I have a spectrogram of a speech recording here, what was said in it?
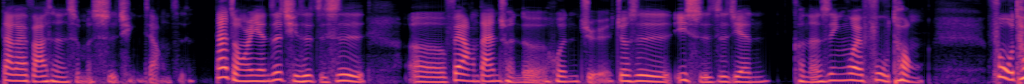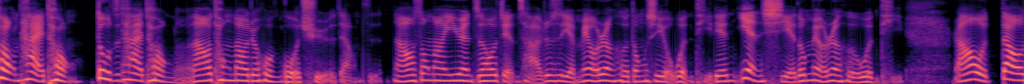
大概发生了什么事情这样子。但总而言之，其实只是呃非常单纯的昏厥，就是一时之间可能是因为腹痛。腹痛太痛，肚子太痛了，然后痛到就昏过去了，这样子。然后送到医院之后检查，就是也没有任何东西有问题，连验血都没有任何问题。然后我到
